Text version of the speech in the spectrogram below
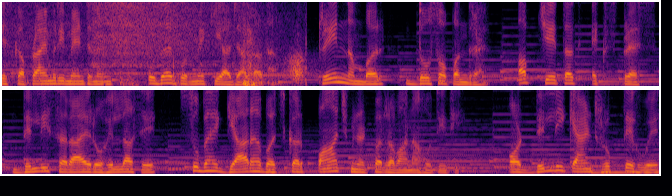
इसका प्राइमरी मेंटेनेंस उदयपुर में किया जाता था। ट्रेन नंबर 215 अब चेतक एक्सप्रेस दिल्ली सराय रोहिल्ला से सुबह ग्यारह बजकर पाँच मिनट पर रवाना होती थी और दिल्ली कैंट रुकते हुए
